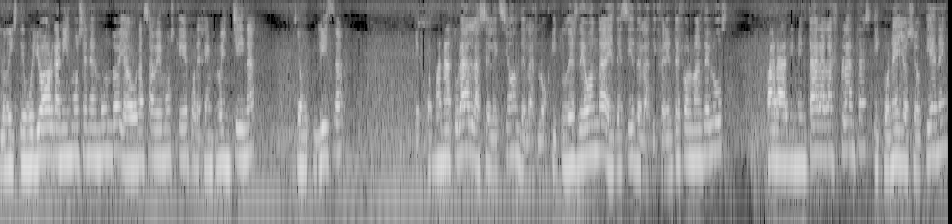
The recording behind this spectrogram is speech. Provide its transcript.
Lo distribuyó a organismos en el mundo y ahora sabemos que, por ejemplo, en China se utiliza de forma natural la selección de las longitudes de onda, es decir, de las diferentes formas de luz, para alimentar a las plantas y con ello se obtienen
